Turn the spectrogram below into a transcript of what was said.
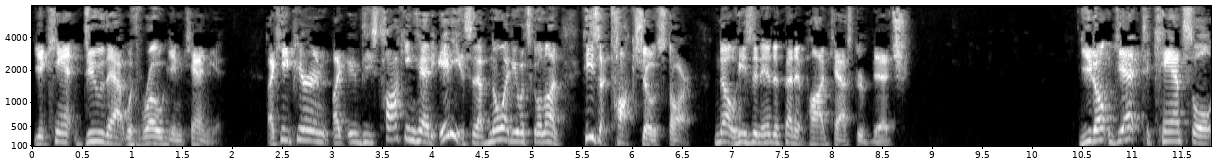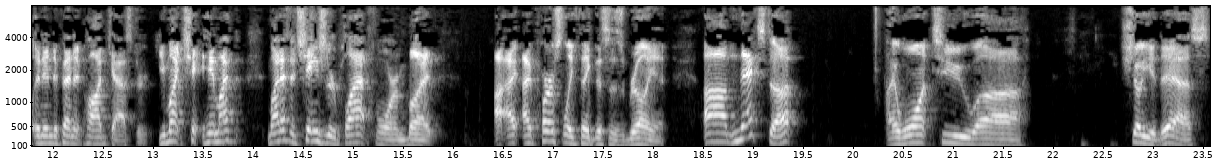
You can't do that with Rogan, can you? I keep hearing like these talking head idiots that have no idea what's going on. He's a talk show star. No, he's an independent podcaster, bitch. You don't get to cancel an independent podcaster. You might, ch- he might, might have to change their platform, but I, I personally think this is brilliant. Um, next up, I want to uh, show you this.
